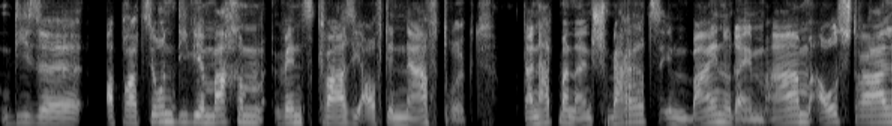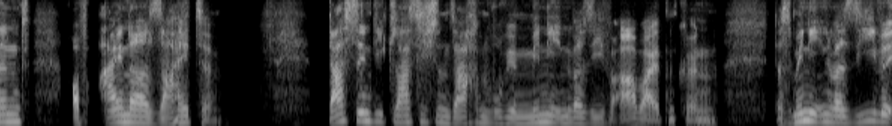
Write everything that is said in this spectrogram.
diese Operationen, die wir machen, wenn es quasi auf den Nerv drückt. Dann hat man einen Schmerz im Bein oder im Arm ausstrahlend auf einer Seite. Das sind die klassischen Sachen, wo wir mini-invasiv arbeiten können. Das Mini-Invasive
